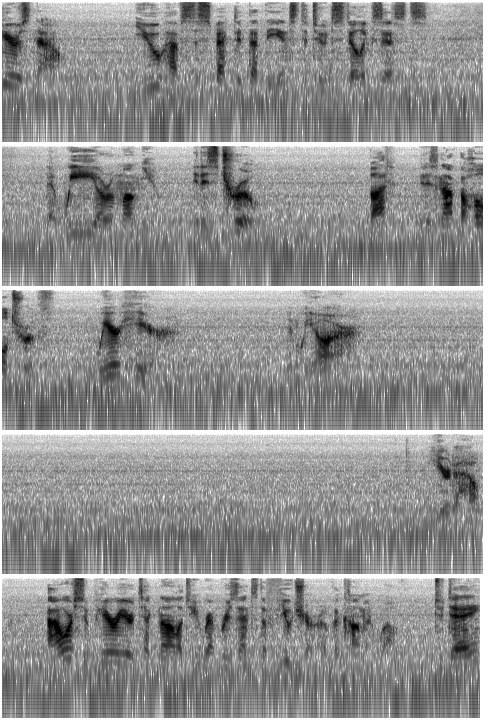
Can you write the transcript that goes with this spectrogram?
years now, you have suspected that the Institute still exists. That we are among you. It is true. But it is not the whole truth. We're here. And we are. Here to help. Our superior technology represents the future of the Commonwealth. Today,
